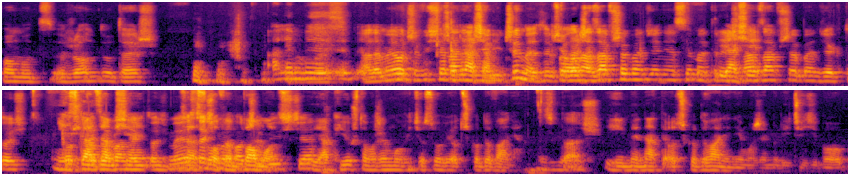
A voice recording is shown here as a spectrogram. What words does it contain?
pomoc rządu też. Ale no, my. ale my oczywiście na nie liczymy, tylko ona zawsze będzie niesymetryczna, Ja się- zawsze będzie ktoś. Nie zgadzam się ktoś. My za jesteśmy słowem pomoc. Jak już, to możemy mówić o słowie odszkodowania. Tak. I my na te odszkodowanie nie możemy liczyć, bo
